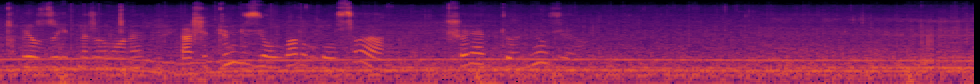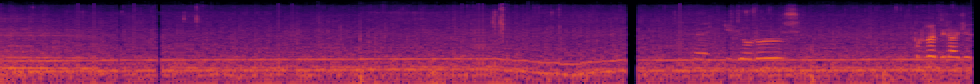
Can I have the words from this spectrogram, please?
Artık bir gitme zamanı. Ya şu dümdüz yollar olsa şöyle dönüyoruz ya. Evet gidiyoruz. Burada birazcık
